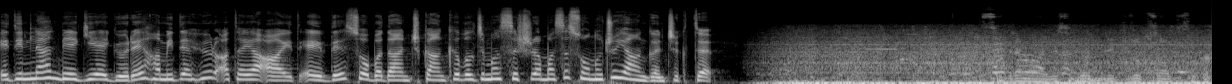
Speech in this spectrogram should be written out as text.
Edinilen bilgiye göre Hamide Hür Atay'a ait evde sobadan çıkan kıvılcımın sıçraması sonucu yangın çıktı. Sidre Mahallesi 4336 sokak.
